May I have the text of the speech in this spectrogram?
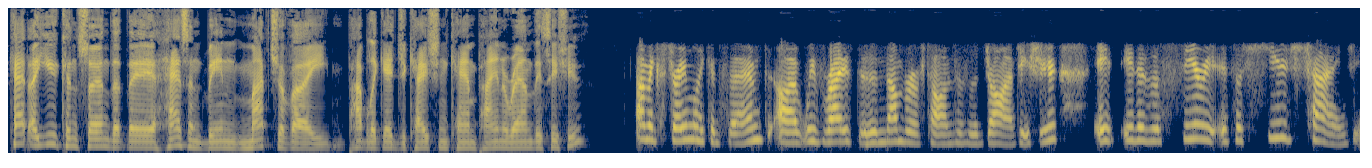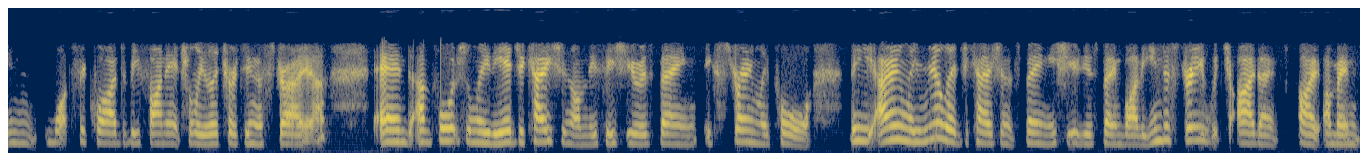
Kat, are you concerned that there hasn't been much of a public education campaign around this issue? I'm extremely concerned. Uh, we've raised it a number of times as a giant issue. It, it is a serious, it's a huge change in what's required to be financially literate in Australia. And unfortunately, the education on this issue has been extremely poor. The only real education that's been issued is been by the industry, which I don't, I, I mean,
